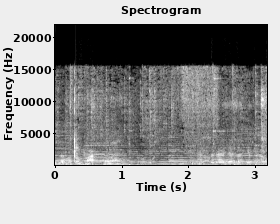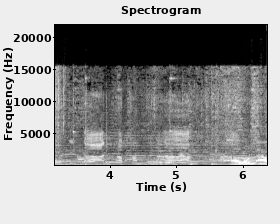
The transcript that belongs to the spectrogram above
รงคือแล้วก็ต้องมัดใช่ไหมนั่นก็ได้แล้วเราจะไปเอาอันเอาการพระพันอันนี้โดนน้อ๋อลนเอา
